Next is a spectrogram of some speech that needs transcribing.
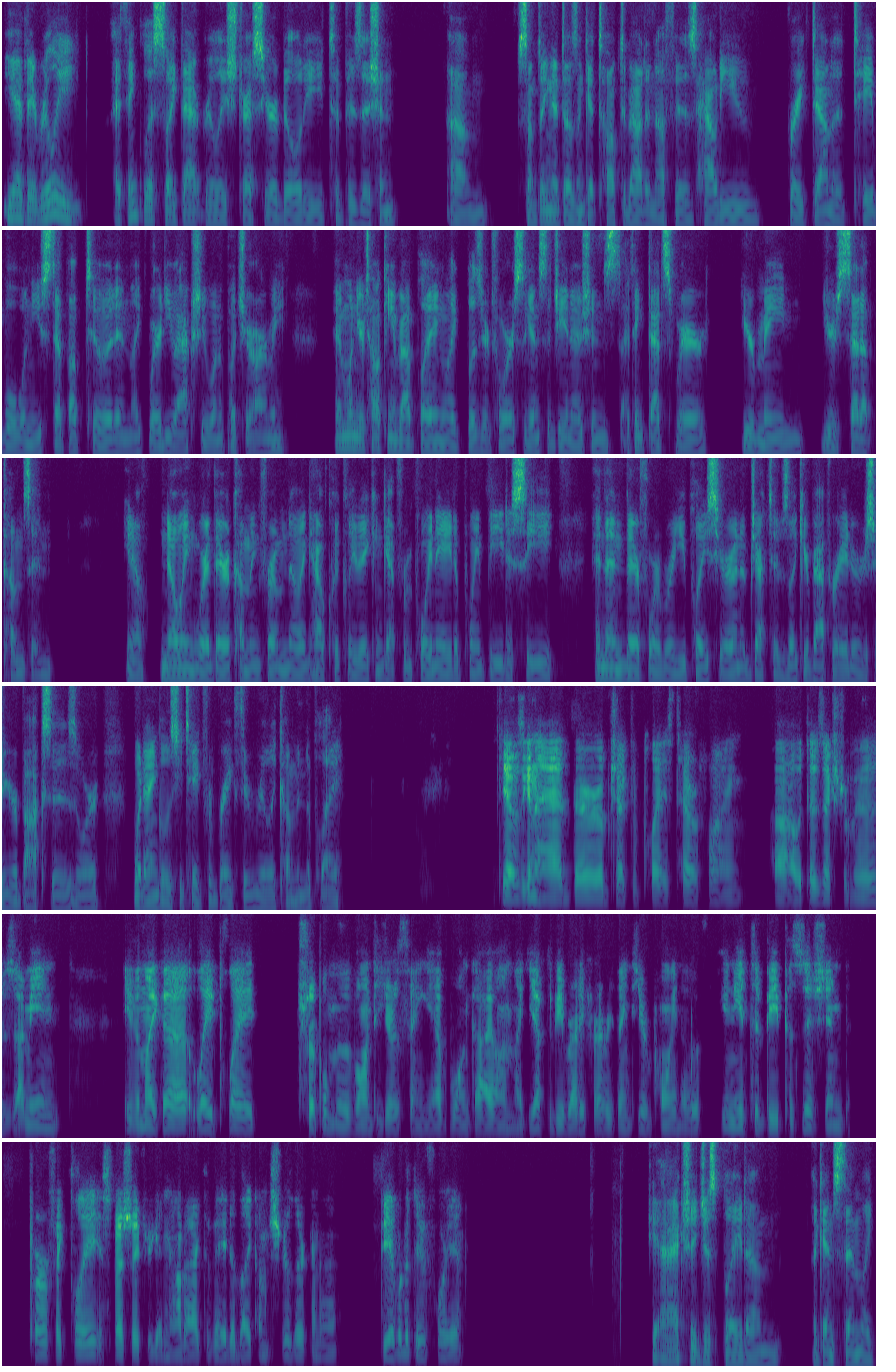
Yeah, they really, I think lists like that really stress your ability to position. Um, something that doesn't get talked about enough is how do you break down a table when you step up to it and like where do you actually want to put your army? And when you're talking about playing like Blizzard Force against the Geonosians, I think that's where your main your setup comes in. You know, knowing where they're coming from, knowing how quickly they can get from point A to point B to C, and then therefore where you place your own objectives like your evaporators or your boxes or what angles you take for breakthrough really come into play. Yeah, I was gonna add their objective play is terrifying. Uh, with those extra moves, I mean, even like a late play triple move onto your thing, you have one guy on. Like you have to be ready for everything. To your point of, you need to be positioned perfectly, especially if you're getting out activated. Like I'm sure they're gonna be able to do for you. Yeah, I actually just played um against them like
